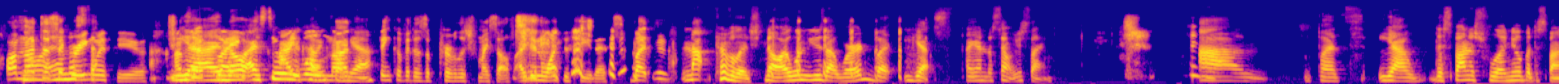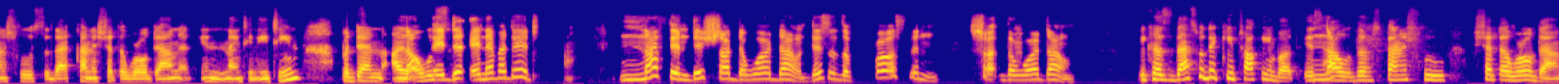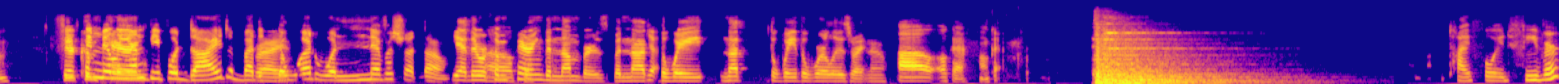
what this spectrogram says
Oh, I'm not No, I disagreeing with you. I'm yeah, just I know. I see where I you're will coming not from. Yeah, think of it as a privilege for myself. I didn't want to see this, but not privileged. No, I wouldn't use that word, but yes, I understand what you're saying. Um, but yeah, the Spanish flu. I knew about the Spanish flu, so that kind of shut the world down in 1918. But then I no, always it, di- it never did. Nothing. This shut the world down. This is the first thing shut the world down. because that's what they keep talking about is No. how the Spanish flu shut the world down. They're 50 million comparing- people died, but the Right. world will never shut down. yeah, they were Oh, okay. comparing the numbers, but not Yeah. the way not the way the world is right now. Oh, okay, okay. Typhoid fever,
